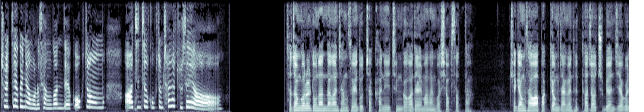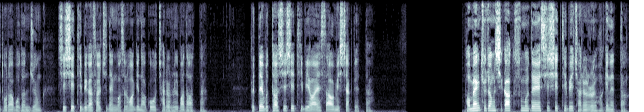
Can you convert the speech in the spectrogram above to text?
출퇴근용으로 산 건데, 꼭 좀, 아, 진짜 꼭 좀 찾아주세요. 자전거를 도난당한 장소에 도착하니 증거가 될 만한 것이 없었다. 최 경사와 박 경장은 흩어져 주변 지역을 돌아보던 중 CCTV가 설치된 것을 확인하고 자료를 받아왔다. 그때부터 CCTV와의 싸움이 시작됐다. 범행 추정 시각 20대의 CCTV 자료를 확인했다.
